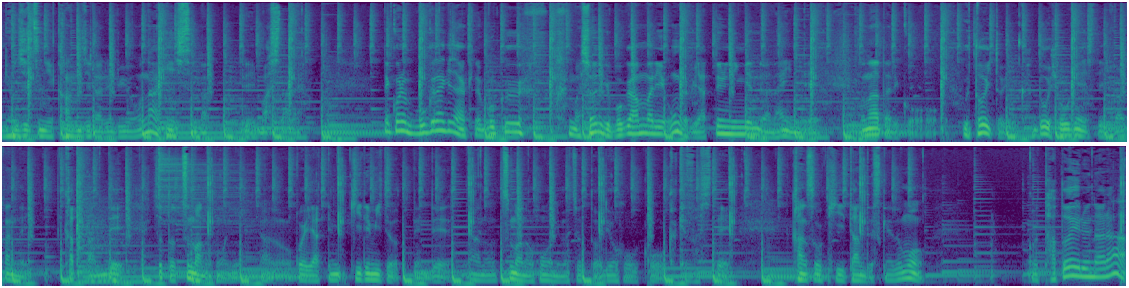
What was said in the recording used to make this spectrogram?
如実に感じられるような品質になっていましたね。でこれ僕だけじゃなくて僕、まあ、正直僕あんまり音楽やってる人間ではないんでその辺りこう疎いというかどう表現していいか分かんないかったんでちょっと妻の方にあのこれやって聞いてみてよってんであの妻の方にもちょっと両方こうかけさせて感想を聞いたんですけれどもこれ例えるなら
